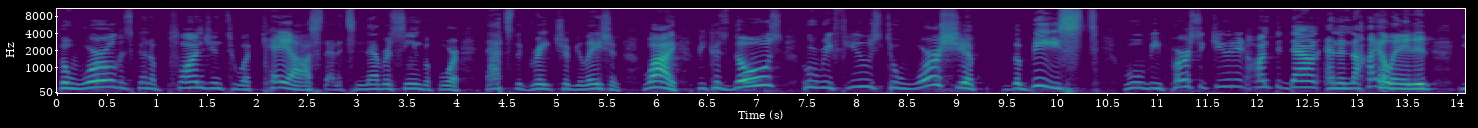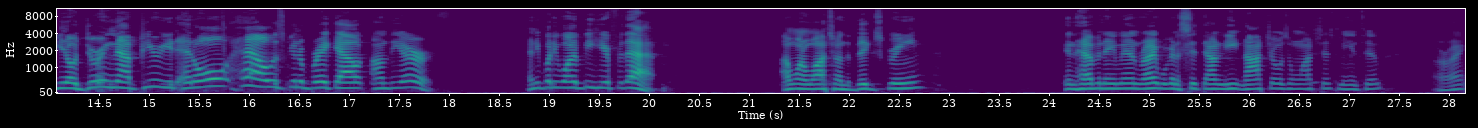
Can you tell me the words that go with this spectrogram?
the world is going to plunge into a chaos that it's never seen before. That's the great tribulation. Why? Because those who refuse to worship the beast will be persecuted, hunted down, and annihilated, you know, during that period, and all hell is going to break out on the earth. Anybody want to be here for that? I want to watch on the big screen in heaven, amen, right? We're going to sit down and eat nachos and watch this, me and Tim. All right?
